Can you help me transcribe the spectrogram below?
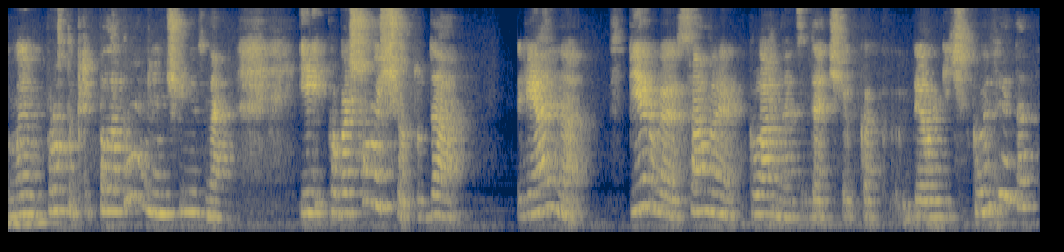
Мы просто предполагаем, но ничего не знаем. И по большому счету, да, реально первая, самая главная задача как биологического вида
